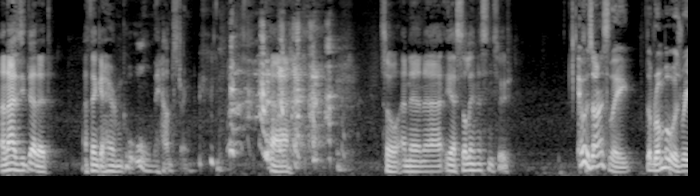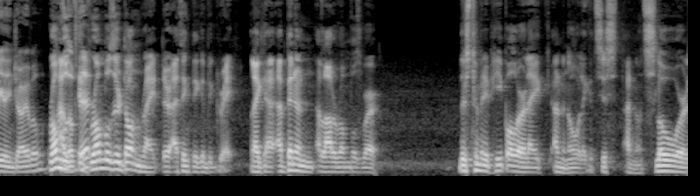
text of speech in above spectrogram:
And as he did it, I think I heard him go, "Oh, my hamstring." uh, so and then uh, yeah, silliness ensued. it was honestly the rumble was really enjoyable. I Rumble, loved if it. rumbles are done right, I think they can be great. Like I, I've been in a lot of rumbles where there's too many people, or like I don't know, like it's just I don't know, it's slow, or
